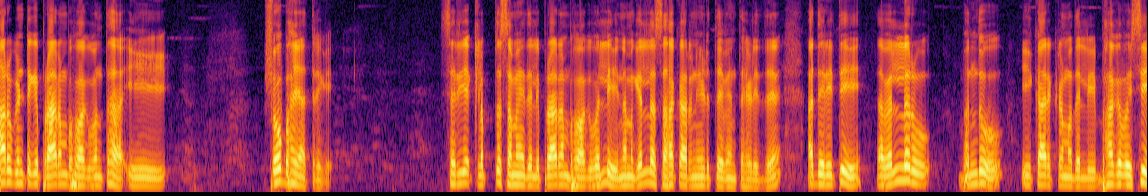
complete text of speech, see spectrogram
ಆರು ಗಂಟೆಗೆ ಪ್ರಾರಂಭವಾಗುವಂತಹ ಈ ಶೋಭಾಯಾತ್ರೆಗೆ ಸರಿಯ ಕ್ಲಪ್ತ ಸಮಯದಲ್ಲಿ ಪ್ರಾರಂಭವಾಗುವಲ್ಲಿ ನಮಗೆಲ್ಲ ಸಹಕಾರ ನೀಡುತ್ತೇವೆ ಅಂತ ಹೇಳಿದ್ದೆ. ಅದೇ ರೀತಿ ತಾವೆಲ್ಲರೂ ಬಂದು ಈ ಕಾರ್ಯಕ್ರಮದಲ್ಲಿ ಭಾಗವಹಿಸಿ,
